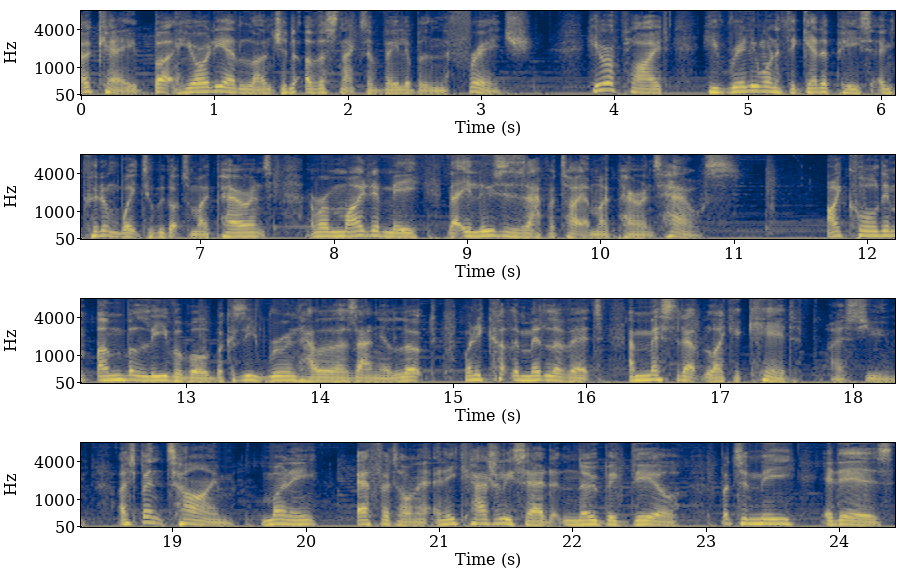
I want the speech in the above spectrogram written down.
Okay, but he already had lunch and other snacks available in the fridge. He replied he really wanted to get a piece and couldn't wait till we got to my parents and reminded me that he loses his appetite at my parents' house. I called him unbelievable because he ruined how the lasagna looked when he cut the middle of it and messed it up like a kid, I assume. I spent time, money, effort on it, and he casually said, no big deal. But to me, it is,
